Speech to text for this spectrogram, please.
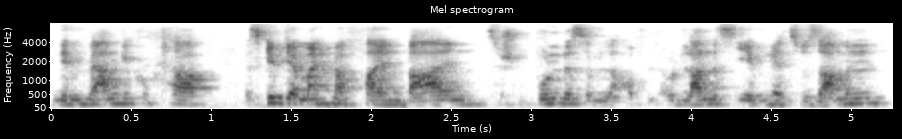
indem ich mir angeguckt habe, es gibt ja manchmal fallen Wahlen zwischen Bundes- und Landesebene zusammen.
